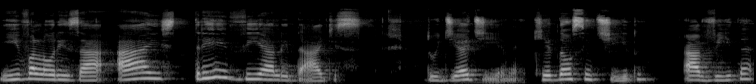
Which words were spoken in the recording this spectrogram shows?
e valorizar as trivialidades do dia a dia, né, que dão sentido à vida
